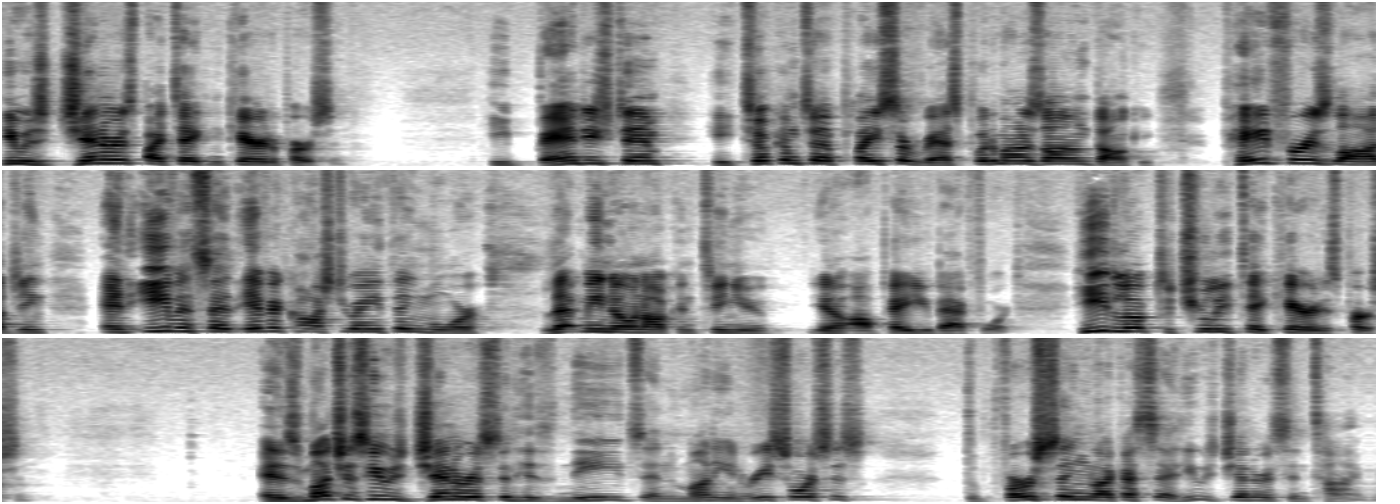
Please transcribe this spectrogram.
He was generous by taking care of the person. He bandaged him, he took him to a place of rest, put him on his own donkey, paid for his lodging, and even said, if it costs you anything more, let me know and I'll continue, you know, I'll pay you back for it. He looked to truly take care of this person. And as much as he was generous in his needs and money and resources, the first thing, like I said, he was generous in time.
